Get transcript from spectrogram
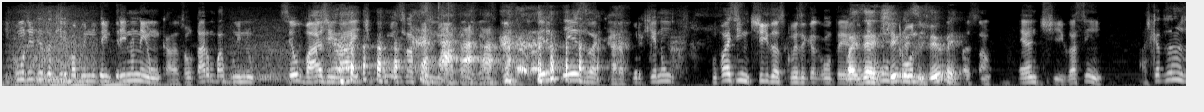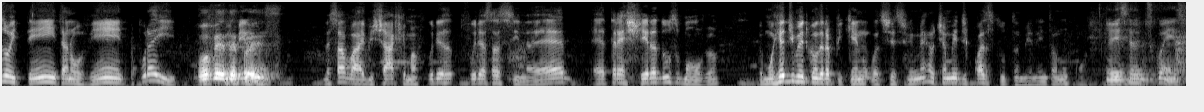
E com certeza aquele babuíno não tem treino nenhum, cara. Soltaram um babuíno selvagem lá e, tipo, começaram a filmar, tá ligado? Certeza, cara. Porque não, não faz sentido as coisas que acontecem. Mas é antigo esse filme? É antigo. Assim, acho que é dos anos 80, 90, por aí. Vou ver Foi depois. Nessa vibe, Shakma, Fúria, Fúria Assassina. É, é trecheira dos bons, viu? Eu morria de medo quando era pequeno quando assistia esse filme. Eu tinha medo de quase tudo também, né? Então não conta. Esse eu desconheço.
